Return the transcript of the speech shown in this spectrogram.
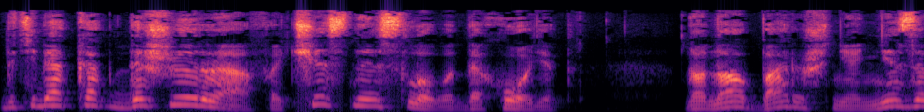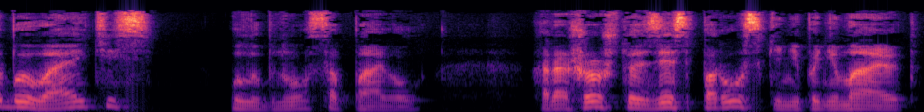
До тебя как до жирафа, честное слово, доходит!» «Но-но, барышня, не забывайтесь!» — улыбнулся Павел. «Хорошо, что здесь по-русски не понимают,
